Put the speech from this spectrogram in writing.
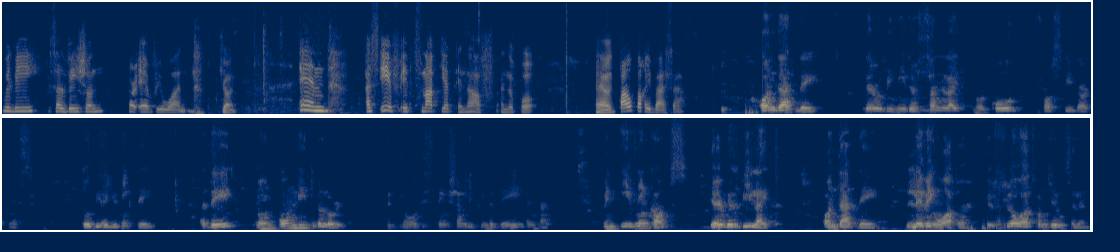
will be salvation for everyone. Yun. And as if it's not yet enough, ano po, uh, Pao pakibasa. On that day, there will be neither sunlight nor cold, frosty darkness. It will be a unique day, a day known only to the Lord, with no distinction between the day and night. When evening comes, there will be light. On that day, living water will flow out from Jerusalem,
